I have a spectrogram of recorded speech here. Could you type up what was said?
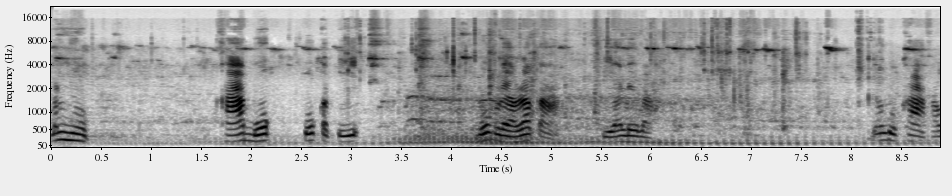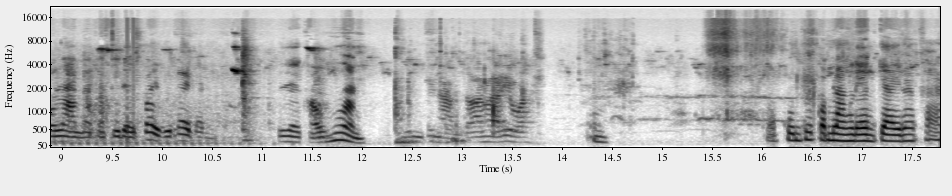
มันหยุบขาบกปกติบกแล้วแล้วก็เสียเลยว่ะแล้วลูกค้าเขาร้านแล้วก็สิได้ไปพุ่นได้กันสิได้เขาเฮือนเป็นน้ำตาไหลวะ ขอบคุณทุกกำลังแรงใจนะคะ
